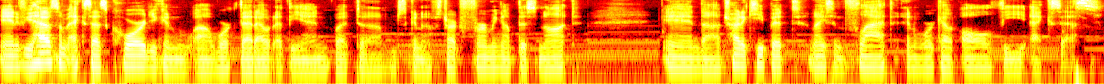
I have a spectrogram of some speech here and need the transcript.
And if you have some excess cord, you can uh, work that out at the end. But uh, I'm just going to start firming up this knot and uh, try to keep it nice and flat and work out all the excess.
